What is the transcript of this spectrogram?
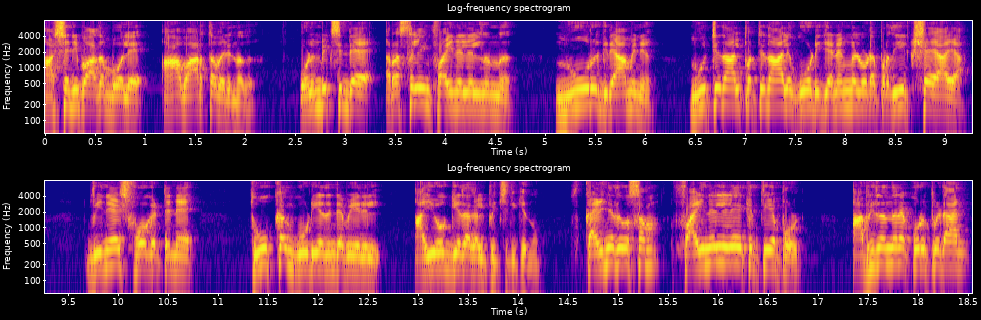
അശനിപാതം പോലെ ആ വാർത്ത വരുന്നത്. ഒളിമ്പിക്സിന്റെ റെസ്ലിംഗ് ഫൈനലിൽ നിന്ന് നൂറ് ഗ്രാമിന് നൂറ്റി നാൽപ്പത്തിനാല് കോടി ജനങ്ങളുടെ പ്രതീക്ഷയായ വിനേഷ് ഫോഗട്ടിനെ തൂക്കം കൂടിയതിന്റെ പേരിൽ അയോഗ്യത കൽപ്പിച്ചിരിക്കുന്നു. കഴിഞ്ഞ ദിവസം ഫൈനലിലേക്ക് എത്തിയപ്പോൾ അഭിനന്ദനക്കുറിപ്പിടാൻ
